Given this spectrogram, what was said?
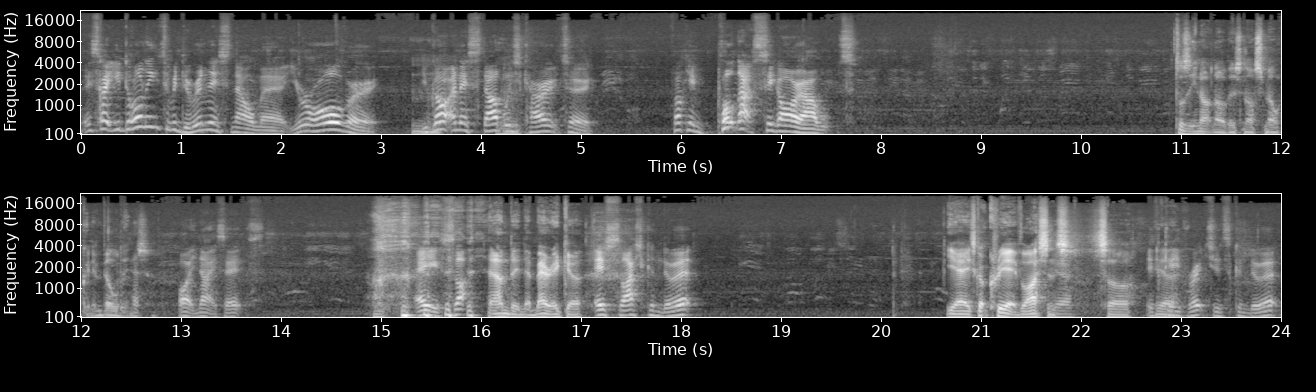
It's like, you don't need to be doing this now, mate. You're over. Mm. You got an established character. Fucking put that cigar out. Does he not know there's no smoking in buildings? Oh, it's 96. hey, if, and in America. if Slash can do it, Yeah, he's got creative license. Yeah. So, if yeah. Keith Richards can do it.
